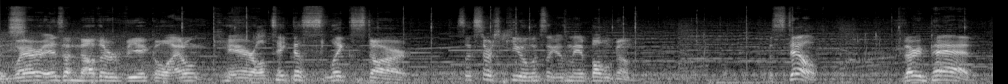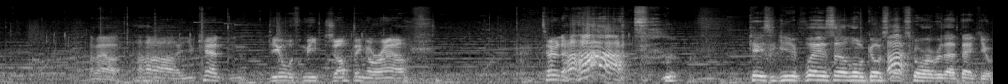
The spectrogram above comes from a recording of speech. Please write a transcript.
Please. Where is another vehicle? I don't care. I'll take the Slick Star. Slick Star's cute. It looks like it's made of bubblegum. But still, it's very bad. I'm out. Haha, you can't deal with me jumping around. Turn. Haha! Casey, can you play this uh, little ghost Ah. score over that? Thank you.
